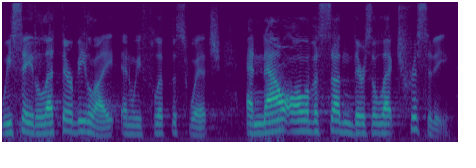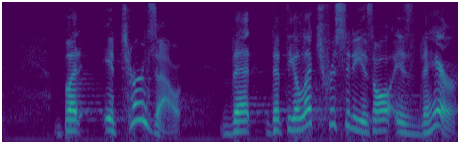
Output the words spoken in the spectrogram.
we say, let there be light, and we flip the switch, and now all of a sudden there's electricity. But it turns out that, that the electricity is, all, is there.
